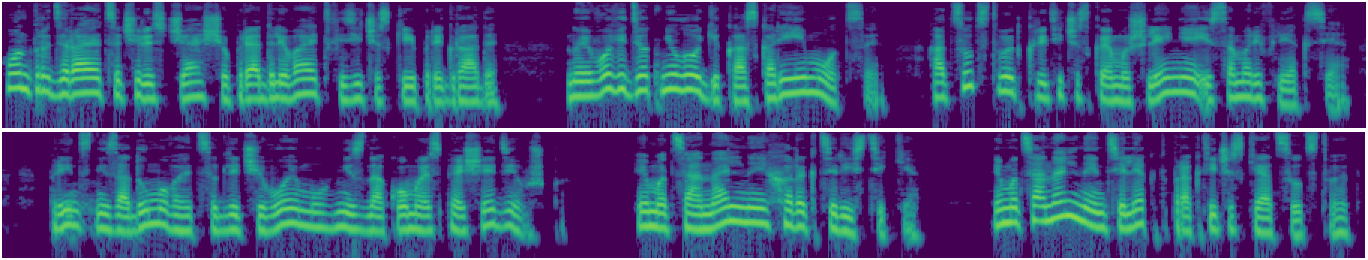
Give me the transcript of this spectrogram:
Он продирается через чащу, преодолевает физические преграды, но его ведет не логика, а скорее эмоции. Отсутствует критическое мышление и саморефлексия. Принц не задумывается, для чего ему незнакомая спящая девушка. Эмоциональные характеристики. Эмоциональный интеллект практически отсутствует.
